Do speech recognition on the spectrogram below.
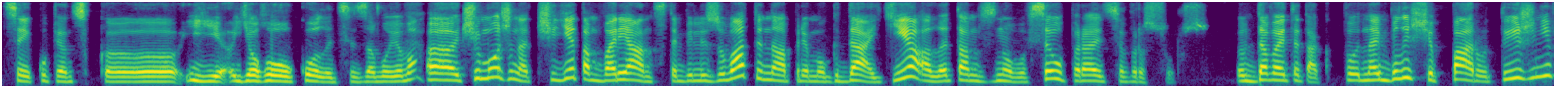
цей Куп'янськ е, і його околиці завоювати. Е, Чи можна, чи є там варіант стабілізувати напрямок? Да, є, але там знову все упирається в ресурс. Давайте так, по найближче пару тижнів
